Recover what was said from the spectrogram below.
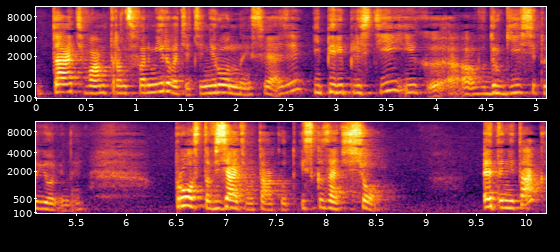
дать вам трансформировать эти нейронные связи и переплести их э, в другие ситуевины. Просто взять вот так вот и сказать, все, это не так,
